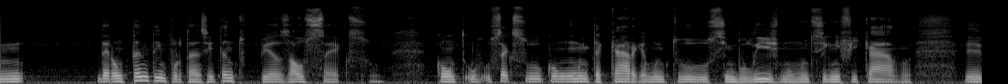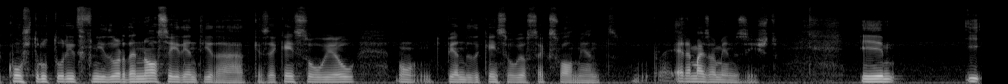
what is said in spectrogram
um, deram tanta importância e tanto peso ao sexo, com, o, sexo com muita carga, muito simbolismo, muito significado, eh, construtor e definidor da nossa identidade. Quer dizer, quem sou eu Bom, depende de quem sou eu sexualmente. Pois. Era mais ou menos isto. E, e,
